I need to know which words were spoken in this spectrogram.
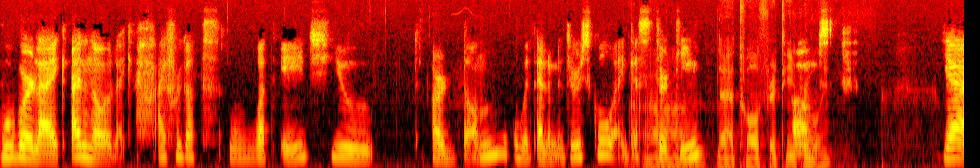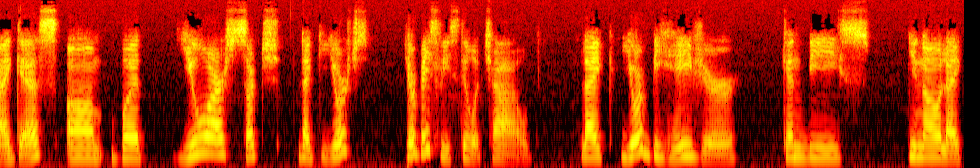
who were like, I don't know, like I forgot what age you are done with elementary school, I guess 13. Um, yeah, 12, 13 Um, probably. yeah, I guess. Um, but you are such like you're you're basically still a child. Like your behavior can be, you know, like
